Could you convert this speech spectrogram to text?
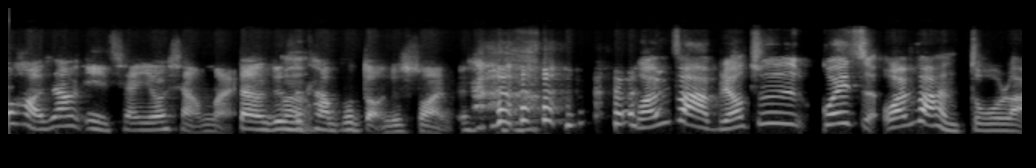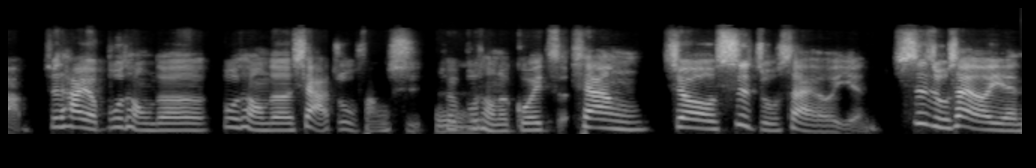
我好像以前有想买，但就是嗯看不懂就算了。玩法比较就是规则玩法很多啦，就是它有不同的不同的下注方式，就不嗯同的规则。像就世足赛而言，世足赛而言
